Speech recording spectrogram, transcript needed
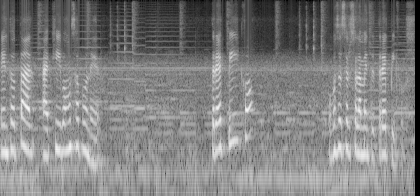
En total aquí vamos a poner tres picos vamos a hacer solamente tres picos.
